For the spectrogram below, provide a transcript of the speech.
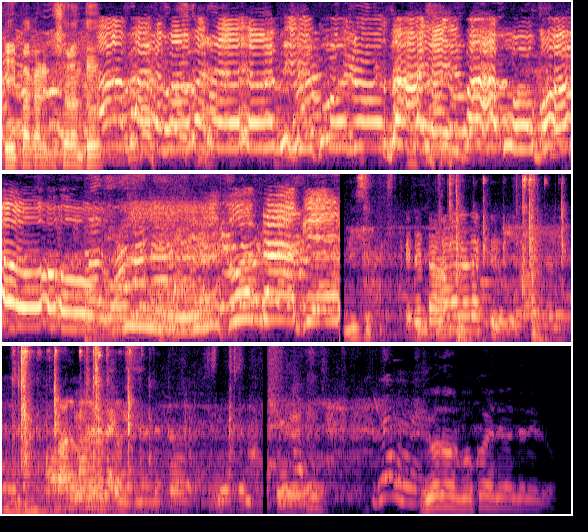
এই পাকাটা একটু সরান তো বিপদ দেবেন জানি এটা।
